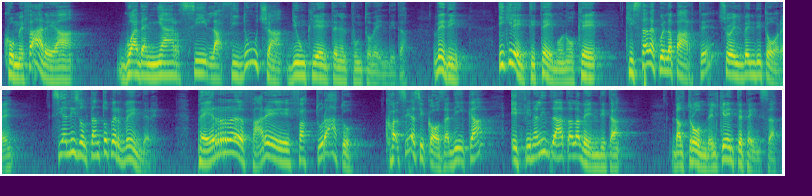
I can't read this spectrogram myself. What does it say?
come fare a guadagnarsi la fiducia di un cliente nel punto vendita. Vedi, i clienti temono che chi sta da quella parte, cioè il venditore, sia lì soltanto per vendere, per fare fatturato. Qualsiasi cosa dica è finalizzata alla vendita. D'altronde il cliente pensa,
